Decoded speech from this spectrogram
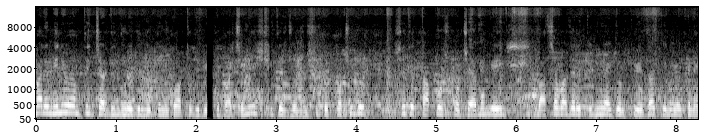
মানে মিনিমাম তিন চার দিন ধরে কিন্তু তিনি ঘর থেকে বেরোতে পারছেন না। এই শীতের জন্য শীতের প্রচণ্ড শীতের তাপস পড়ছে এবং এই বাচ্চা বাজারে তিনিও একজন ক্রেতা তিনি এখানে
